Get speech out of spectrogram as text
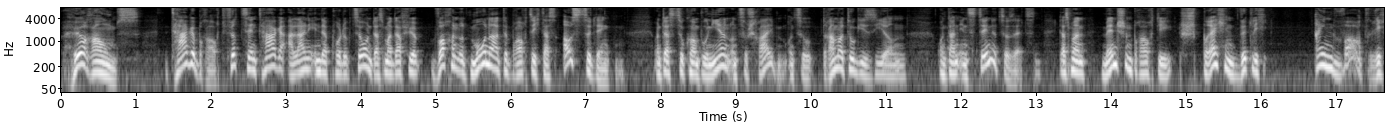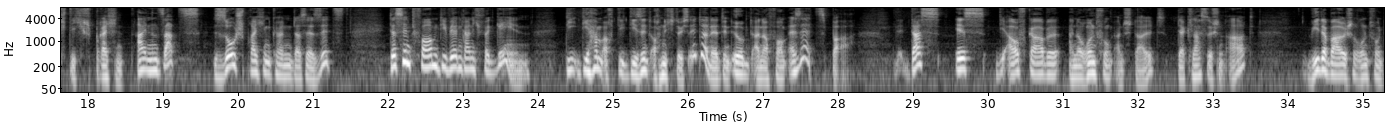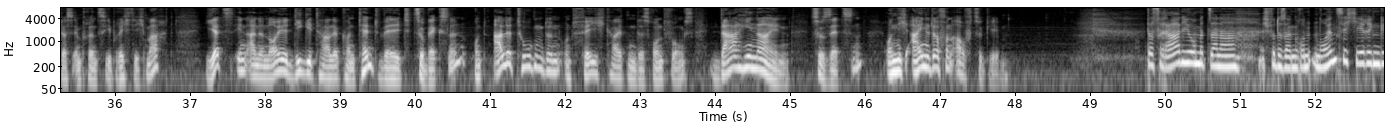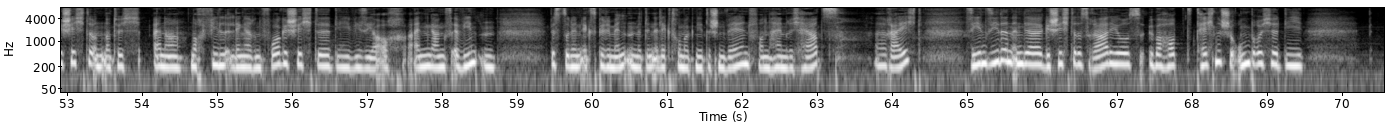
Hörraums Tage braucht, 14 Tage alleine in der Produktion, dass man dafür Wochen und Monate braucht, sich das auszudenken und das zu komponieren und zu schreiben und zu dramaturgisieren und dann in Szene zu setzen, dass man Menschen braucht, die sprechen, wirklich ein Wort richtig sprechen, einen Satz so sprechen können, dass er sitzt. Das sind Formen, die werden gar nicht vergehen. Die, die, haben auch, die, die sind auch nicht durchs Internet in irgendeiner Form ersetzbar. Das ist die Aufgabe einer Rundfunkanstalt der klassischen Art, wie der Bayerische Rundfunk das im Prinzip richtig macht jetzt in eine neue digitale Content-Welt zu wechseln und alle Tugenden und Fähigkeiten des Rundfunks da hinein zu setzen und nicht eine davon aufzugeben. Das Radio mit seiner, ich würde sagen, rund 90-jährigen Geschichte und natürlich einer noch viel längeren Vorgeschichte, die, wie Sie ja auch eingangs erwähnten, bis zu den Experimenten mit den elektromagnetischen Wellen von Heinrich Hertz äh, reicht. Sehen Sie denn in der Geschichte des Radios überhaupt technische Umbrüche, die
